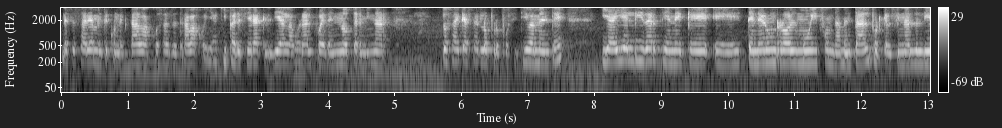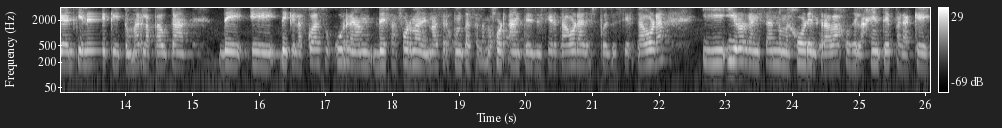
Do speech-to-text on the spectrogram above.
necesariamente conectado a cosas de trabajo. Y aquí pareciera que el día laboral puede no terminar. Entonces hay que hacerlo propositivamente. Y ahí el líder tiene que eh, tener un rol muy fundamental porque al final del día él tiene que tomar la pauta de, eh, de, que las cosas ocurran de esa forma, de no hacer juntas a lo mejor antes de cierta hora, después de cierta hora, y ir organizando mejor el trabajo de la gente para que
